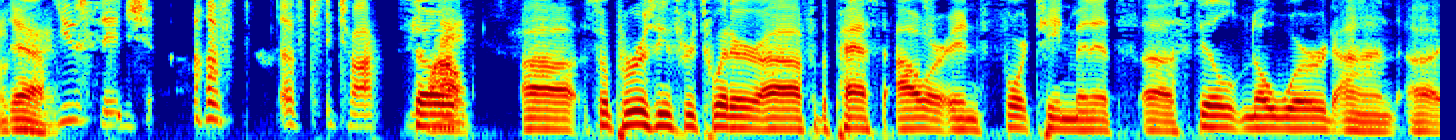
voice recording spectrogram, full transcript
Okay. Yeah. usage of of kid talk. So- days. Uh, so perusing through Twitter uh, for the past hour and 14 minutes, uh, still no word on uh,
